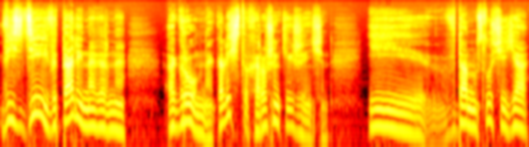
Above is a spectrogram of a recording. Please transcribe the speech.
везде и в Италии, наверное, огромное количество хорошеньких женщин. И в данном случае я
